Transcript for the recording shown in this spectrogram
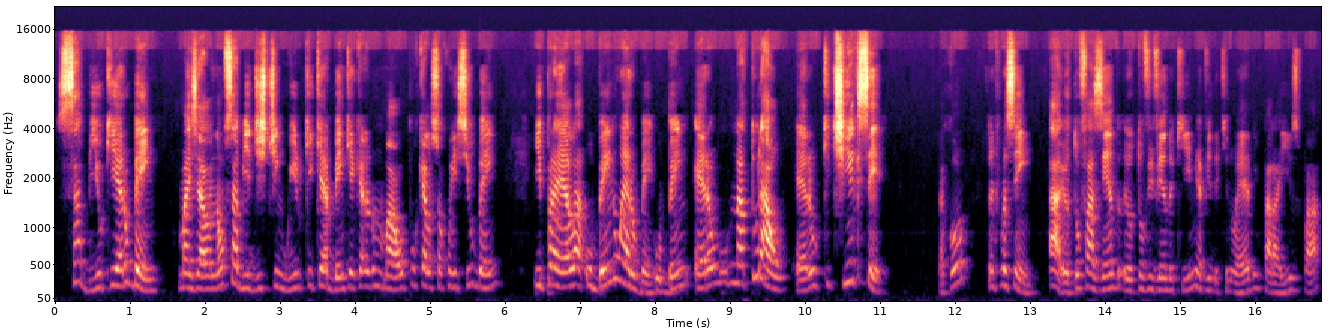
sabia o que era o bem, mas ela não sabia distinguir o que que era bem e o que que era o mal, porque ela só conhecia o bem. E para ela, o bem não era o bem, o bem era o natural, era o que tinha que ser. Sacou? Então, tipo assim, ah, eu tô fazendo, eu tô vivendo aqui, minha vida aqui no Éden, paraíso, pá.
